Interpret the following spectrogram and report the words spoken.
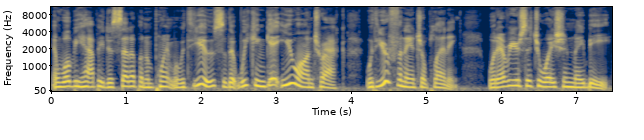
and we'll be happy to set up an appointment with you so that we can get you on track with your financial planning, whatever your situation may be.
